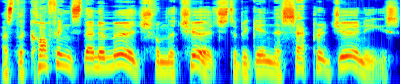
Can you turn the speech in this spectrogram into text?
As the coffins then emerged from the church to begin their separate journeys,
